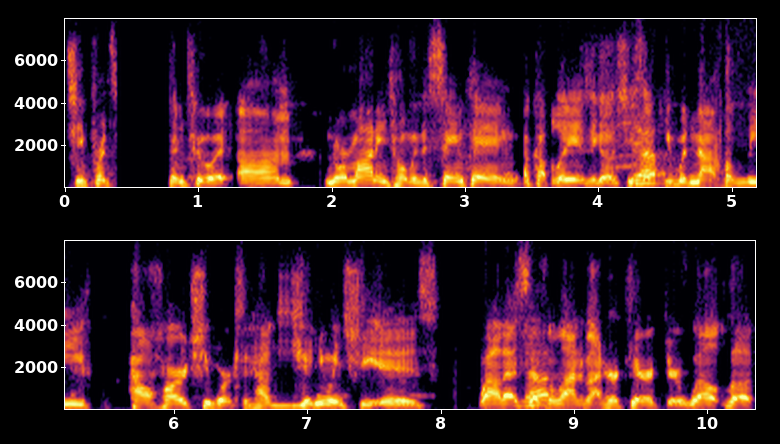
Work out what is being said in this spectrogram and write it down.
she puts into it. Um, Normani told me the same thing a couple of days ago. She's yep. like, you would not believe how hard she works and how genuine she is. Wow, that says yep. a lot about her character. Well, look,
